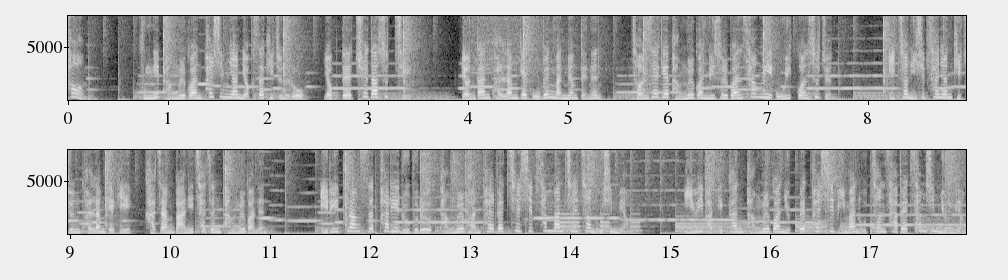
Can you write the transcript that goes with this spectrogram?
처음. 국립박물관 80년 역사 기준으로 역대 최다 수치. 연간 관람객 500만 명대는 전 세계 박물관 미술관 상위 5위권 수준. 2024년 기준 관람객이 가장 많이 찾은 박물관은 1위 프랑스 파리 루브르 박물관 873만 7,050명, 2위 바티칸 박물관 682만 5,436명,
